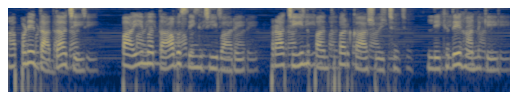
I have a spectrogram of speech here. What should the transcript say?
ਆਪਣੇ ਦਾਦਾ ਜੀ ਭਾਈ ਮਹਿਤਾਬ ਸਿੰਘ ਜੀ ਬਾਰੇ ਪ੍ਰਾਚੀਨ ਪੰਥ ਪ੍ਰਕਾਸ਼ ਵਿੱਚ ਲਿਖਦੇ ਹਨ ਕਿ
